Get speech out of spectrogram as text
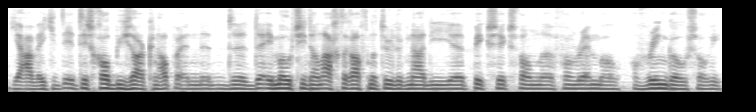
ja, weet je, het, is gewoon bizar knap. En de, de emotie dan achteraf natuurlijk na die eh, pick six van, eh, van Rambo, of Ringo, sorry,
